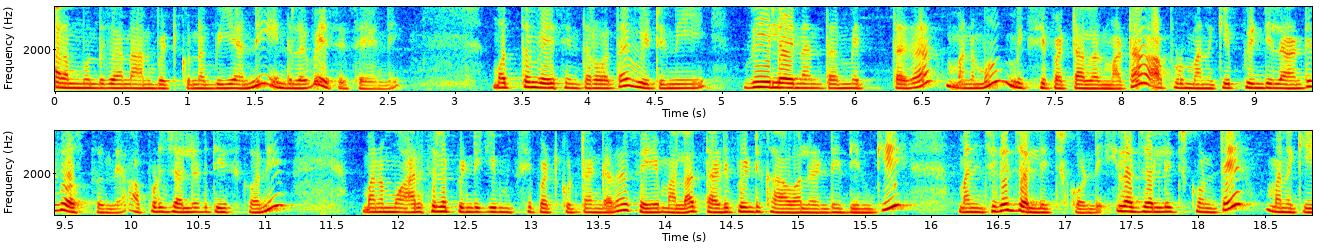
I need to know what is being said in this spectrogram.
మనం ముందుగా నానబెట్టుకున్న బియ్యాన్ని ఇందులో వేసేసేయండి. మొత్తం వేసిన తర్వాత వీటిని వీలైనంత మెత్తగా మనము మిక్సీ పెట్టాలన్నమాట. అప్పుడు మనకి పిండి లాంటిది వస్తుంది. అప్పుడు జల్లెడ తీసుకొని మనము అరిసెల పిండికి మిక్సీ పట్టుకుంటాం కదా సేమ్ అలా తడిపిండి కావాలండి దీనికి మంచిగా జల్లించుకోండి. ఇలా జల్లించుకుంటే మనకి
